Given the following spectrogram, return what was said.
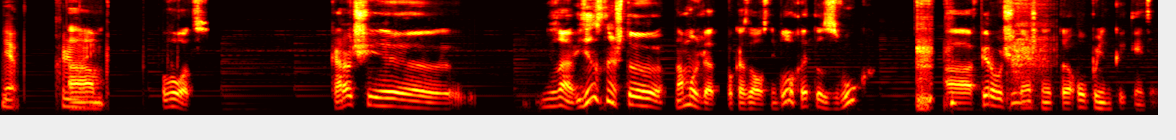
Нет, Вот. Короче, не знаю, единственное, что, на мой взгляд, показалось неплохо, это звук. А, в первую очередь, конечно, это opening и ending.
